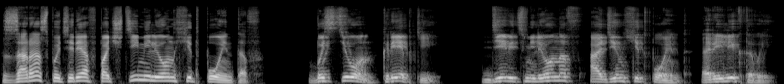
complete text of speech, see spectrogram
за раз потеряв почти миллион хитпоинтов. Бастион, крепкий. 9 миллионов, 1 хитпоинт, реликтовый.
